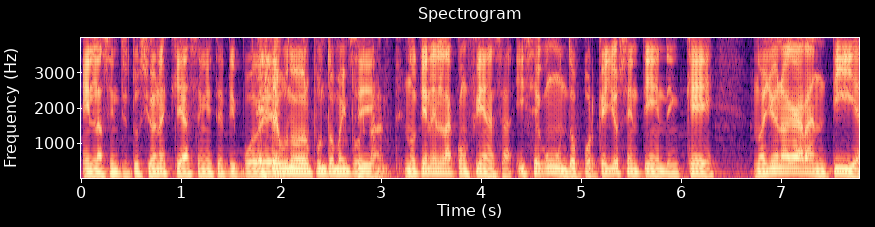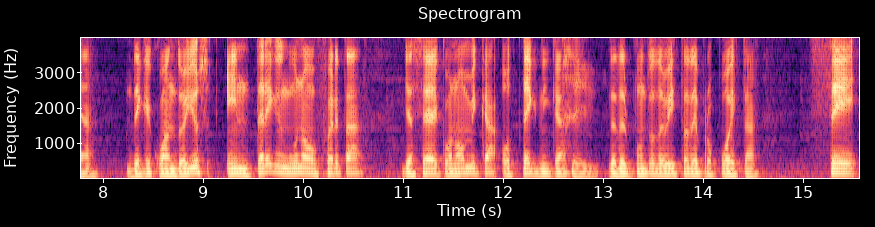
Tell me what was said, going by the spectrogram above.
en las instituciones que hacen este tipo de... Ese es uno de los puntos más Sí, importantes. no tienen la confianza. Y segundo, porque ellos entienden que no hay una garantía de que cuando ellos entreguen una oferta, ya sea económica o técnica, Sí. desde el punto de vista de propuesta, se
